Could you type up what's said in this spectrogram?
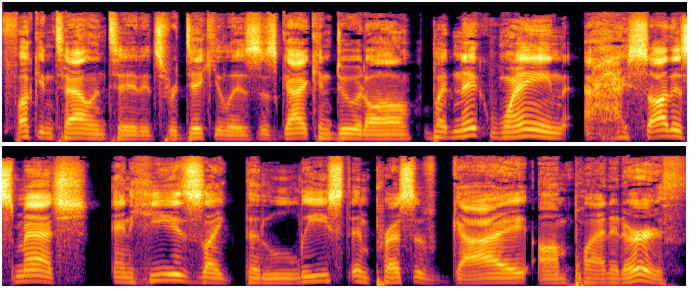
fucking talented. It's ridiculous. This guy can do it all. But Nick Wayne, I saw this match and he is like the least impressive guy on planet Earth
